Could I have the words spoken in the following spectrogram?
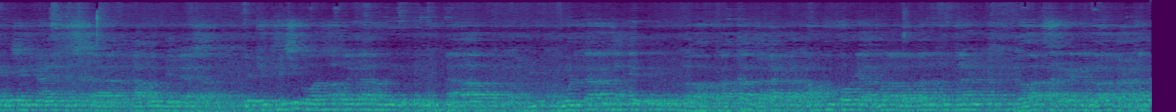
तेंच्यांनी आयज अं, दाखोवन दिल्ले आसा म्हणजे कितलीशींच वर्सां पयलीं आमी अं, मुणकारां खातीर हाका घर सारकें घर काडटात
